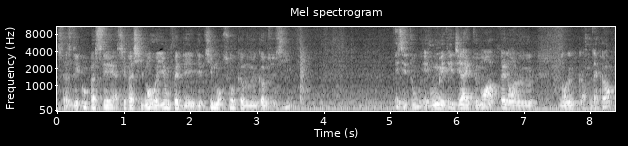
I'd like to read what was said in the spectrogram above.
ça se découpe assez, assez facilement. Vous voyez, vous faites des, petits morceaux comme, comme ceci. Et c'est tout. Et vous mettez directement après dans le, dans le plat. D'accord?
